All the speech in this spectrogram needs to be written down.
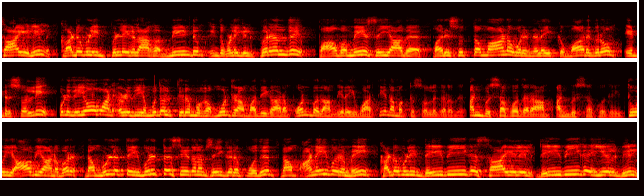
சாயலில் கடவுளின் பிள்ளைகளாக மீண்டும் இந்த உலகில் பிறந்து பாவமே செய்யாத பரிசுத்தமான ஒரு நிலைக்கு மாறுகிறோம் என்று சொல்லி புனித யோவான் எழுதிய முதல் திருமுகம் மூன்றாம் அதிகாரம் ஒன்பதாம் இறை வார்த்தை நமக்கு சொல்லுகிறது. அன்பு சகோதரா அன்பு சகோதரி தூய் ஆவியானவர் நம் உள்ளத்தை விருத்த சேதனம் செய்கிற போது நாம் அனைவருமே கடவுளின் தெய்வீக சாயலில் தெய்வீக இயல்பில்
